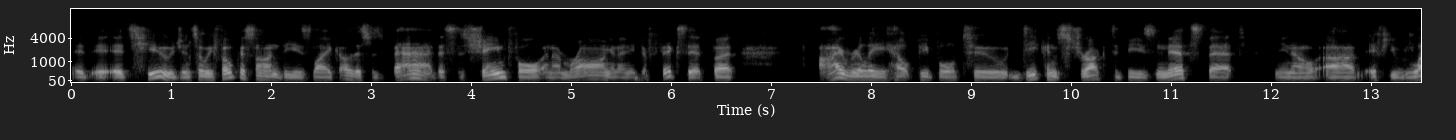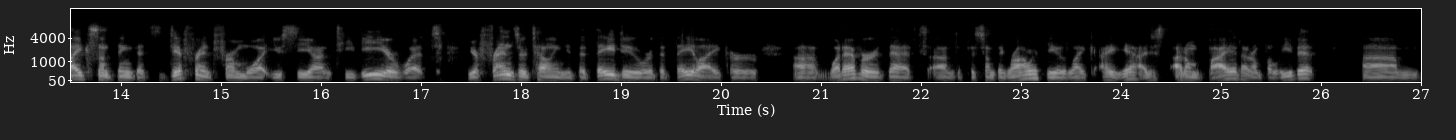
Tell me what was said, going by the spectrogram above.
it, it, it's huge. And so we focus on these like oh this is bad this is shameful and i'm wrong and i need to fix it. But I really help people to deconstruct these myths that, you know, uh, if you like something that's different from what you see on TV or what your friends are telling you that they do or that they like or uh, whatever, that, um, that there's something wrong with you. Like, I, yeah, I just, I don't buy it. I don't believe it. Um,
